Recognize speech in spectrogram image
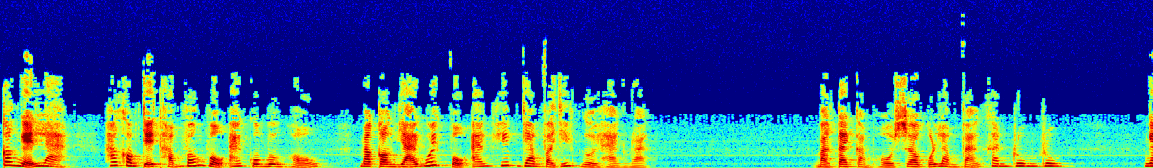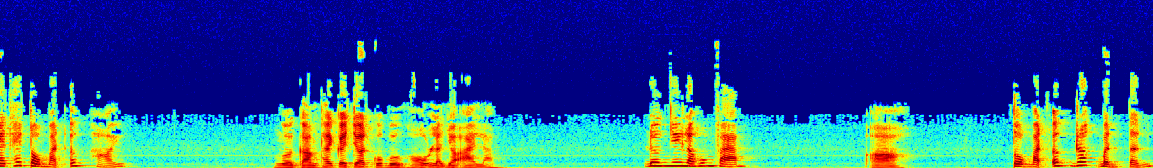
Có nghĩa là hắn không chỉ thẩm vấn vụ án của vương hổ mà còn giải quyết vụ án hiếp dâm và giết người hàng loạt. Bàn tay cầm hồ sơ của lâm vãn khanh run run. Nghe thấy tô mạch ức hỏi. Người cảm thấy cái chết của vương hổ là do ai làm? Đương nhiên là hung phạm. À. Tô mạch ức rất bình tĩnh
